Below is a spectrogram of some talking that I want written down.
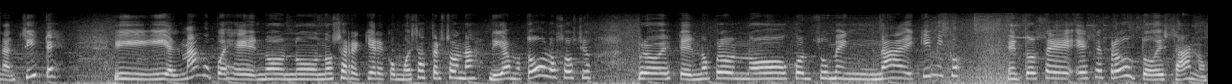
nancite, y, el mango pues eh, no, no, se requiere como esas personas, digamos todos los socios, pero este, no, no consumen nada de químicos, entonces ese producto es sano.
